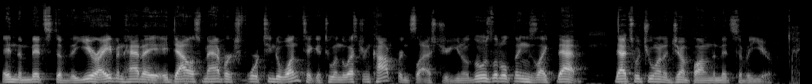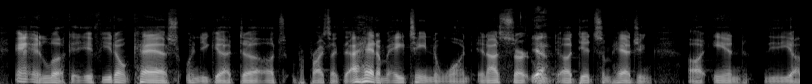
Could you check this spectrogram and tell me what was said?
in the midst of the year. I even had a, a Dallas Mavericks 14 to 1 ticket to win the Western Conference last year. You know, those little things like that that's what you want to jump on in the midst of a year. And, and look, if you don't cash when you got uh, a price like that, I had them eighteen to one, and I certainly yeah. uh, did some hedging uh, in the, uh,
